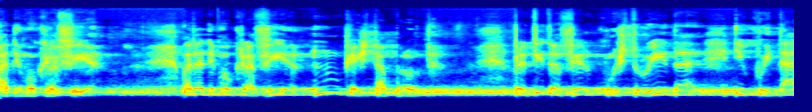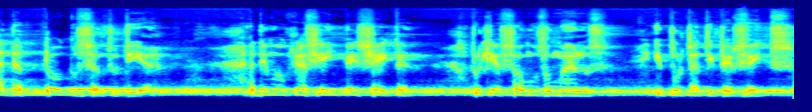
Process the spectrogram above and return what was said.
a democracia, mas a democracia nunca está pronta. Precisa ser construída e cuidada todo santo dia. A democracia é imperfeita, porque somos humanos e, portanto, imperfeitos.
